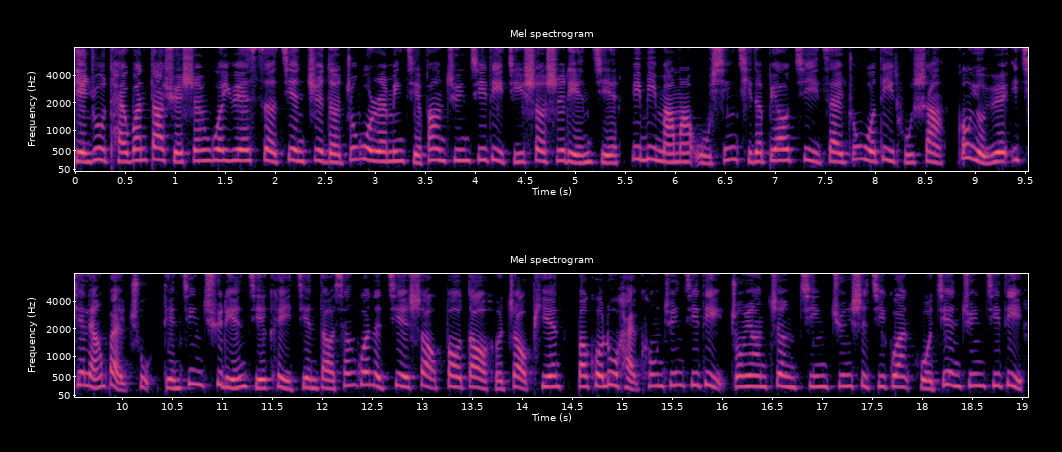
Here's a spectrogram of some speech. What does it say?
点入台湾大学生威约瑟建制的中国人民解放军基地及设施连接，密密麻麻五星旗的标记，在中国地图上共有约一千两百处。点进去连接，可以见到相关的介绍、报道和照片，包括陆海空军基地、中央政经军事机关、火箭军基地、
